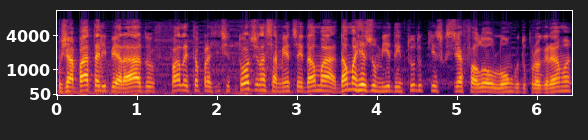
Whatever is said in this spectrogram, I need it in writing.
O Jabá tá liberado. Fala então pra gente todos os lançamentos aí, dá uma, dá uma resumida em tudo que, isso que você já falou ao longo do programa.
